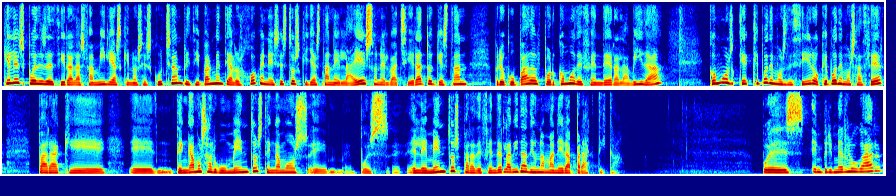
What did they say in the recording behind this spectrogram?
¿Qué les puedes decir a las familias que nos escuchan, principalmente a los jóvenes, estos que ya están en la ESO, en el bachillerato, que están preocupados por cómo defender a la vida? ¿Cómo, qué, podemos decir o qué podemos hacer para que eh, tengamos argumentos, tengamos eh, pues elementos para defender la vida de una manera práctica? Pues, en primer lugar,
